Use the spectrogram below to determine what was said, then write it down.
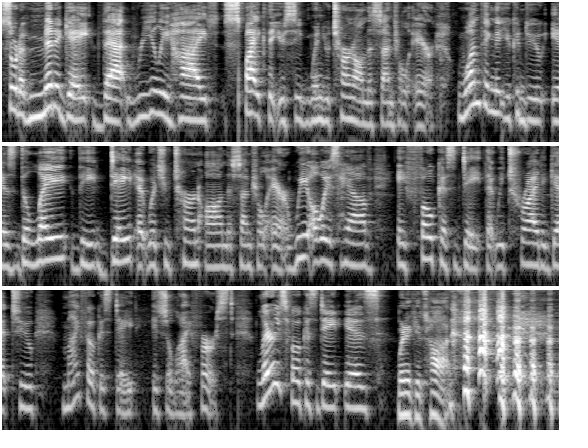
sort of mitigate that really high spike that you see when you turn on the central air. One thing that you can do is delay the date at which you turn on the central air. We always have a focus date that we try to get to. My focus date is July 1st. Larry's focus date is when it gets hot.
